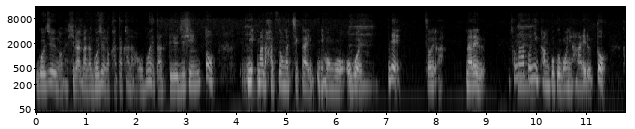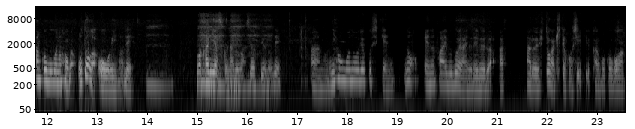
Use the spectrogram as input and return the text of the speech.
50のひらがな50のカタカナを覚えたっていう自信とにまだ発音が近い日本語を覚えて、そういうあ慣れる。その後に韓国語に入ると、韓国語の方が音が多いのでうん。うん分かりやすくなりますよっていうので、あの日本語能力試験の N5 ぐらいのレベルあある人が来てほしいっていう韓国語学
